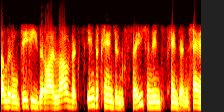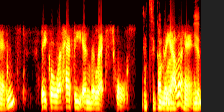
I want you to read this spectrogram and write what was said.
a little ditty that I love. It's independent seat and independent hands equal a happy and relaxed horse. On the one. other hand, yep.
